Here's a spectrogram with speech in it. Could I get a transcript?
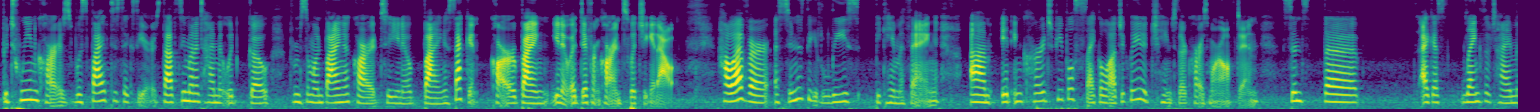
between cars was five to six years. That's the amount of time it would go from someone buying a car to, you know, buying a second car or buying, you know, a different car and switching it out. However, as soon as the lease became a thing, um, it encouraged people psychologically to change their cars more often. Since the, I guess, length of time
